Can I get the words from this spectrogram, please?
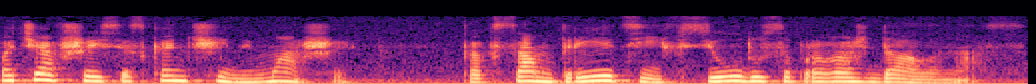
почавшаяся с кончиной Маши, как сам третий, всюду сопровождала нас.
